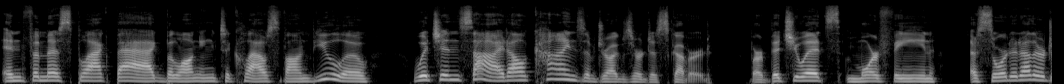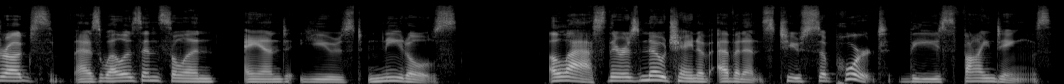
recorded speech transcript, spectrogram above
infamous black bag belonging to Claus von Bülow, which inside all kinds of drugs are discovered barbiturates, morphine, assorted other drugs, as well as insulin and used needles. Alas, there is no chain of evidence to support these findings.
